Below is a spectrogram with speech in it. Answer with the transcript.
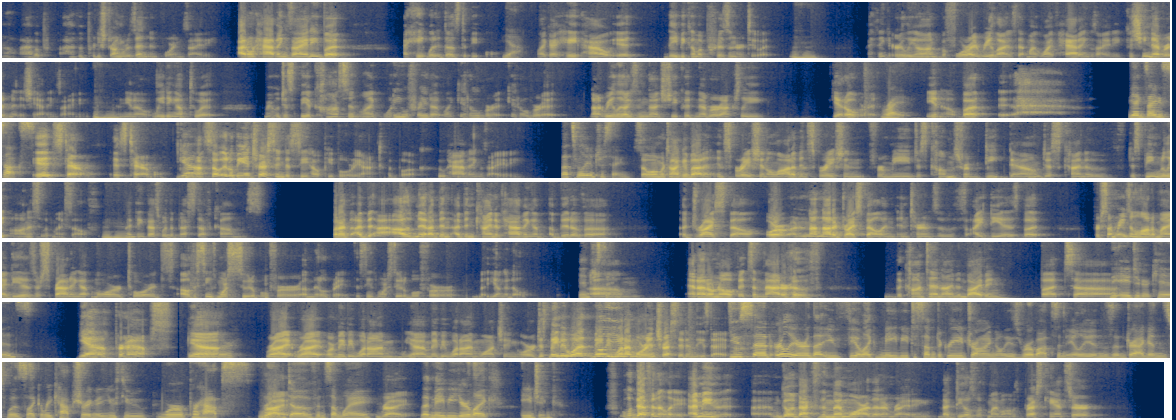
know, I have a, I have a pretty strong resentment for anxiety. I don't have anxiety, but I hate what it does to people. Yeah. Like I hate how it, they become a prisoner to it. I think early on, before I realized that my wife had anxiety, because she never admitted she had anxiety, and you know, leading up to it, it would just be a constant like, "What are you afraid of? Like, get over it, get over it." Not realizing that she could never actually get over it, Right. you know. But uh, Yeah. Anxiety sucks. it's terrible. It's terrible. Yeah, so it'll be interesting to see how people react to the book who have anxiety. That's really interesting. So when we're talking about inspiration, a lot of inspiration for me just comes from deep down, just kind of just being really honest with myself. Mm-hmm. I think that's where the best stuff comes. But I've I've I'll admit I've been I've been kind of having a, a bit of a a dry spell, or not not a dry spell in, in terms of ideas, but for some reason a lot of my ideas are sprouting up more towards oh this seems more suitable for a middle grade. This seems more suitable for a young adult. Interesting. Um, and I don't know if it's a matter of the content I'm imbibing, but uh, the age of your kids. yeah, perhaps. getting Yeah. older. Right, right. Or maybe what I'm, yeah, maybe what I'm watching, or just maybe what, maybe Well, what I'm more interested in these days. You don't know. said earlier that you feel like maybe to some degree drawing all these robots and aliens and dragons was like a recapturing a youth you were perhaps robbed Right. of in some way. Right. That maybe you're like aging. Well, definitely. I mean, uh, going back to the memoir that I'm writing, that deals with my mom's breast cancer.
